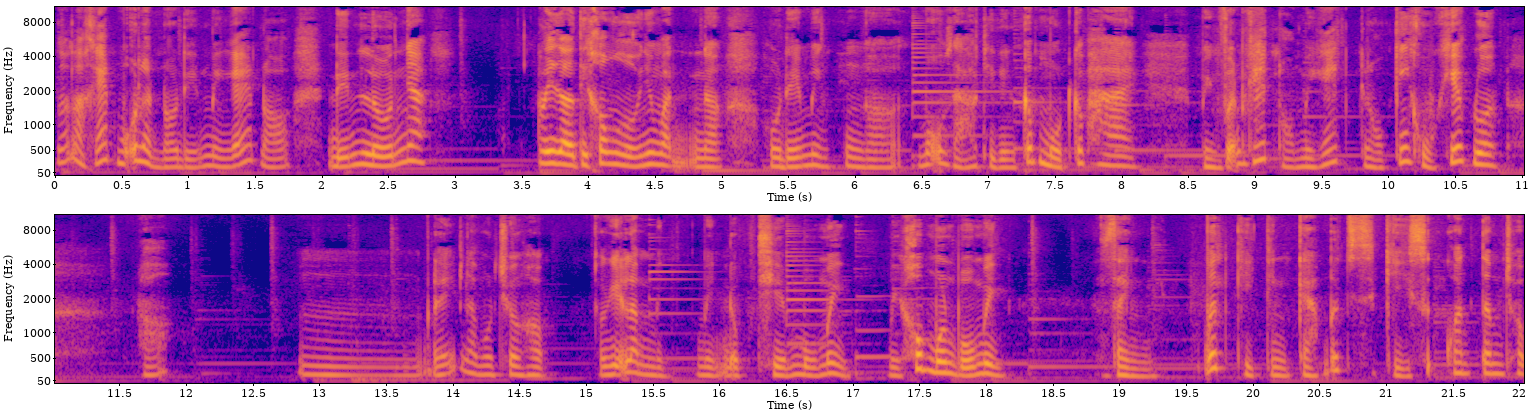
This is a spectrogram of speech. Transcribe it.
rất là ghét mỗi lần nó đến mình ghét nó đến lớn nha bây giờ thì không rồi nhưng mà ờ, hồi đấy mình uh, mẫu giáo thì đến cấp 1, cấp 2 mình vẫn ghét nó mình ghét nó kinh khủng khiếp luôn. Đó. Uhm, đấy là một trường hợp. Có nghĩa là mình mình độc chiếm bố mình. Mình không muốn bố mình dành bất kỳ tình cảm bất kỳ sự quan tâm cho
